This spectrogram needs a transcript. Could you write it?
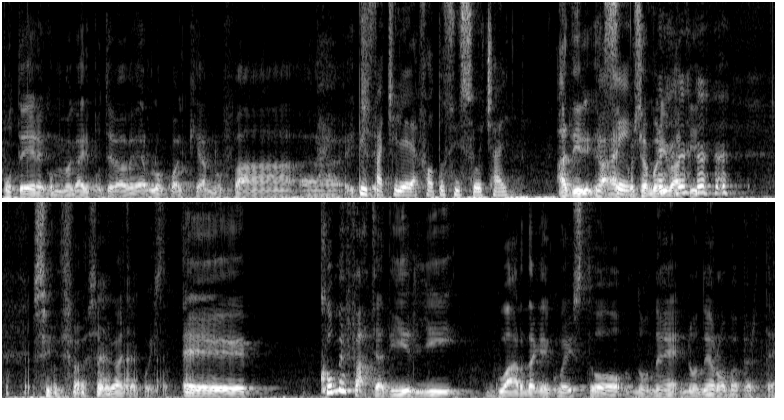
potere come magari poteva averlo qualche anno fa. eh, Più facile la foto sui social. Addiri- ah, Sì. ecco, siamo arrivati, sì, siamo arrivati a questo. Eh, come fate a dirgli guarda che questo non è, non è roba per te?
